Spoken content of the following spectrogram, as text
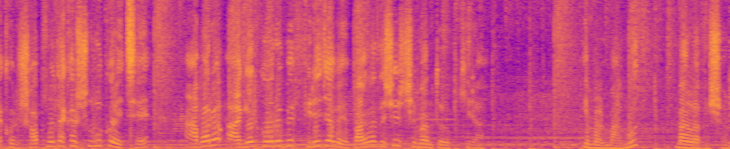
এখন স্বপ্ন দেখা শুরু করেছে, আবারও আগের গৌরবে ফিরে যাবে বাংলাদেশের সীমান্তরক্ষীরা। ইমরান মাহমুদ বাংলা ভিশন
